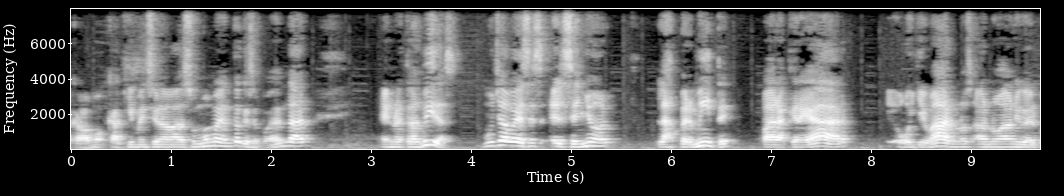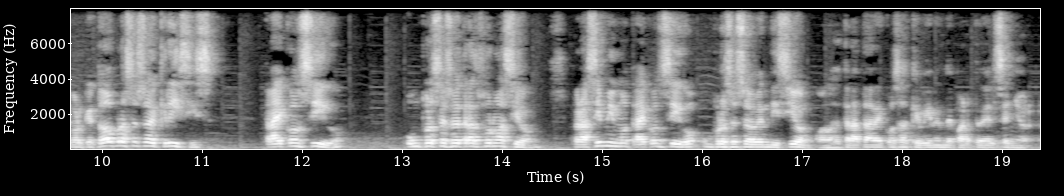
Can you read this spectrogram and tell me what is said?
acabamos, que aquí mencionaba hace un momento, que se pueden dar en nuestras vidas? Muchas veces el Señor las permite para crear o llevarnos a un nuevo nivel, porque todo proceso de crisis trae consigo un proceso de transformación, pero asimismo trae consigo un proceso de bendición cuando se trata de cosas que vienen de parte del Señor.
